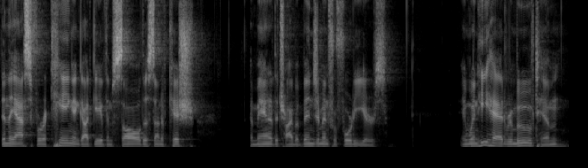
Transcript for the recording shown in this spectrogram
Then they asked for a king, and God gave them Saul the son of Kish a man of the tribe of Benjamin, for 40 years. And when he had removed him,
